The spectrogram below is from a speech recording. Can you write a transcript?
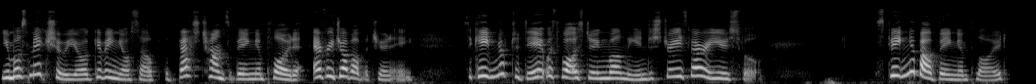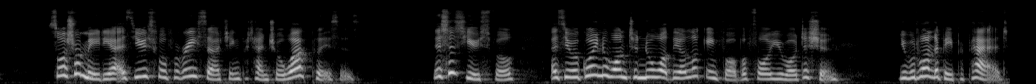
you must make sure you are giving yourself the best chance of being employed at every job opportunity. So, keeping up to date with what is doing well in the industry is very useful. Speaking about being employed, social media is useful for researching potential workplaces. This is useful as you are going to want to know what they are looking for before you audition. You would want to be prepared.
